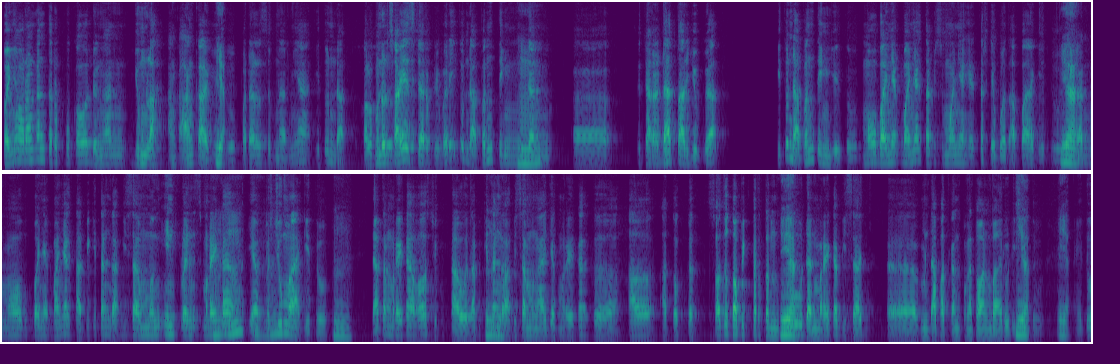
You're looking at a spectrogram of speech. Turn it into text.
banyak orang kan terpukau dengan jumlah angka-angka Ya. gitu. Padahal sebenarnya itu enggak. Kalau menurut saya secara pribadi itu enggak penting Hmm. dan eh, secara data juga itu enggak penting gitu. Mau banyak-banyak tapi semuanya haters ya buat apa gitu. Ya. kan mau banyak-banyak tapi kita nggak bisa menginfluence mereka Mhm, ya mhm. percuma gitu. Hmm. Datang mereka oh cukup tahu tapi kita Hmm. nggak bisa mengajak mereka ke hal atau ke suatu topik tertentu Iya. dan mereka bisa eh, mendapatkan pengetahuan baru di Iya, situ. iya. Nah, itu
